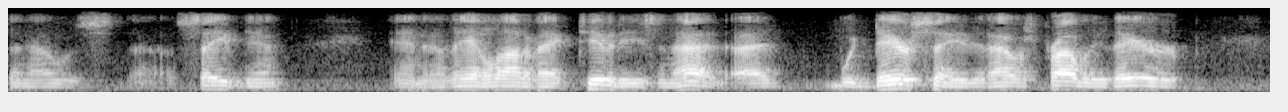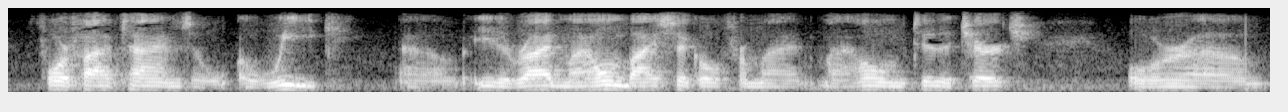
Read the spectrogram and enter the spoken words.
than I was uh, saved in, and uh, they had a lot of activities. And I, I would dare say that I was probably there four or five times a, a week, uh, either riding my own bicycle from my my home to the church, or um,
